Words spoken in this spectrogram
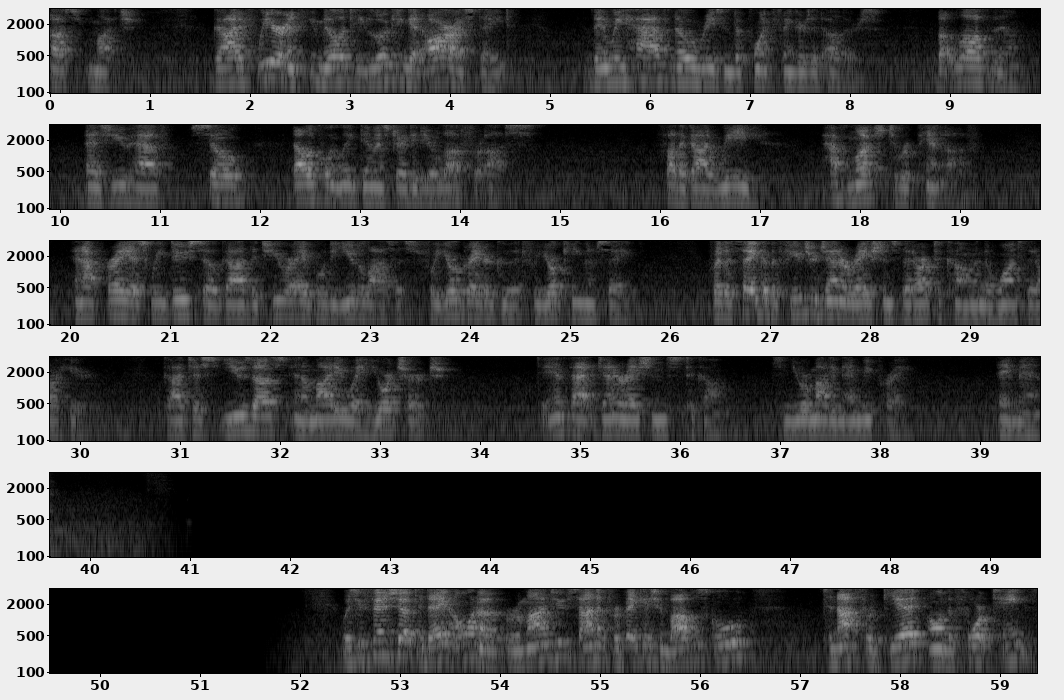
us much. God, if we are in humility looking at our estate, then we have no reason to point fingers at others, but love them as you have so eloquently demonstrated your love for us. Father God, we have much to repent of. And I pray as we do so, God, that you are able to utilize us for your greater good, for your kingdom's sake, for the sake of the future generations that are to come and the ones that are here. God, just use us in a mighty way, your church, to impact generations to come. It's in your mighty name we pray. Amen. As you finish up today, I want to remind you sign up for Vacation Bible School. To not forget on the 14th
